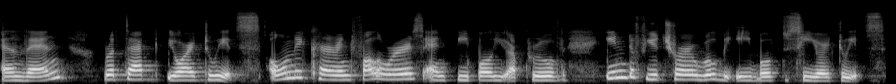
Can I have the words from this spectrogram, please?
and then protect your tweets. Only current followers and people you approve in the future will be able to see your tweets.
